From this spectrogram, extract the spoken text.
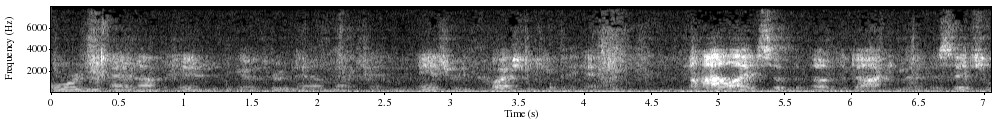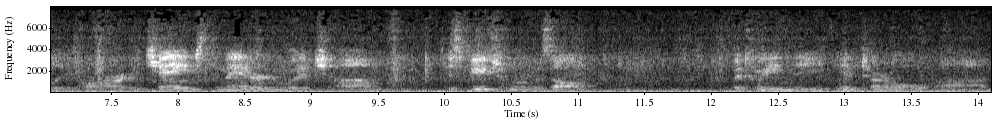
or you've had an opportunity to go through them, I can answer any questions you may have. The highlights of, of the document essentially are it changed the manner in which um, disputes were resolved between the internal um,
